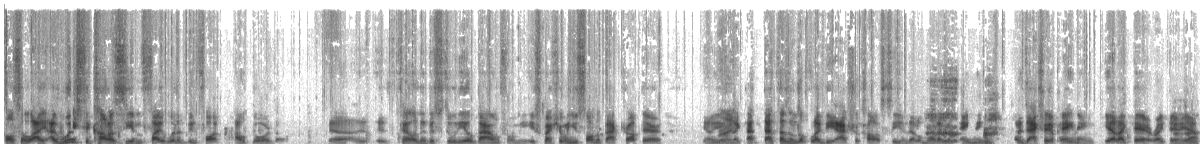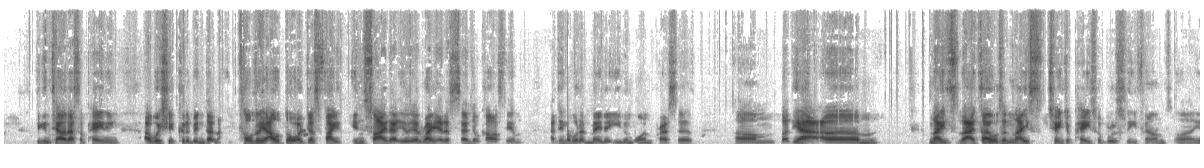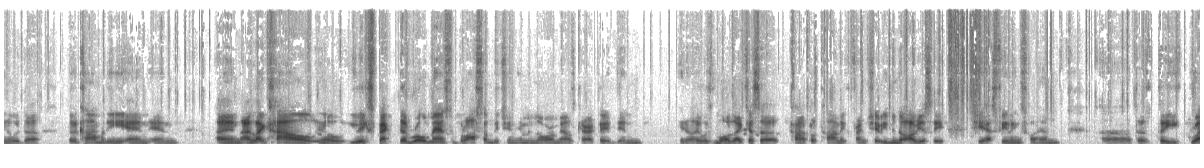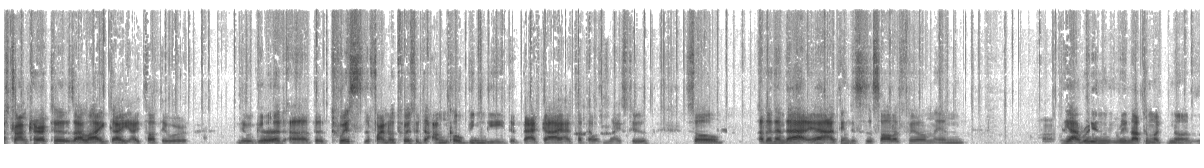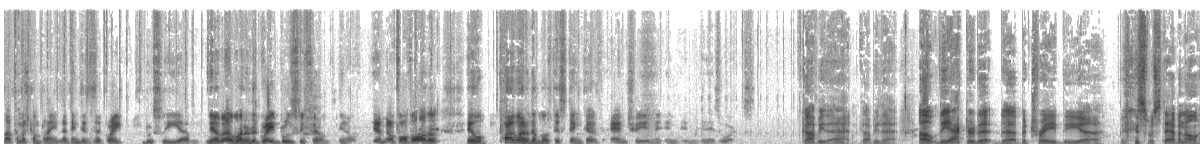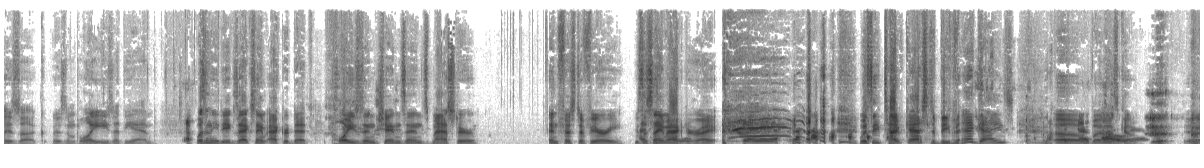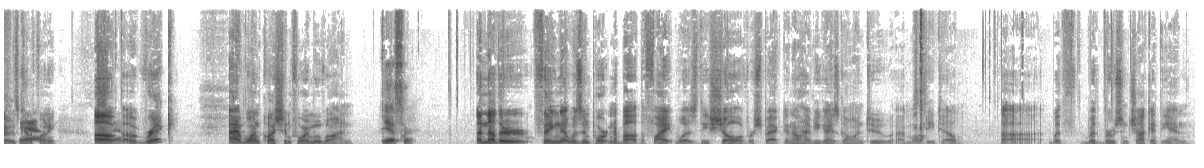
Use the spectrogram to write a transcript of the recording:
also, I, I wish the Coliseum fight would have been fought outdoor though. Uh, it, felt a little bit studio bound for me, especially when you saw the backdrop there. You know, Right. like that. That doesn't look like the actual Coliseum. That looked more like a painting. And it's actually a painting. Yeah, like there, right there. Yeah, you can tell that's a painting. I wish it could have been done totally outdoor. Just fight inside that, you know, right at the center of Coliseum. I think that would have made it even more impressive. Um, but yeah, um, nice. I thought it was a nice change of pace for Bruce Lee films. Uh, you know, with the the comedy and and and I like how you know you expect the romance to blossom between him and Nora Miao's character. It didn't. You know, it was more like just a kind of platonic friendship, even though obviously she has feelings for him. Uh, the the restaurant characters I like. I, I thought they were they were good. Uh, the twist, the final twist with the uncle being the the bad guy, I thought that was nice too. So other than that, yeah, I think this is a solid film, and uh, yeah, really, really not too much, no, not too much complaints. I think this is a great Bruce Lee, um, you know, one of the great Bruce Lee films, you know, of, of all the, it was probably one of the most distinctive entry in in, in, in his works. Copy that. Copy that. Uh, the actor that uh, betrayed the uh, was stabbing all his uh, his employees at the end. Wasn't he the exact same actor that poisoned Chen Zhen's master in Fist of Fury? He's I the same actor, right? Yeah, yeah, yeah. was he typecast to be bad guys? Uh, but it was kind of yeah, it was kind of funny. Uh, uh, Ric, I have one question before we move on. Yes, sir. Another thing that was important about the fight was the show of respect, and I'll have you guys go into uh, more detail uh, with with Bruce and Chuck at the end.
